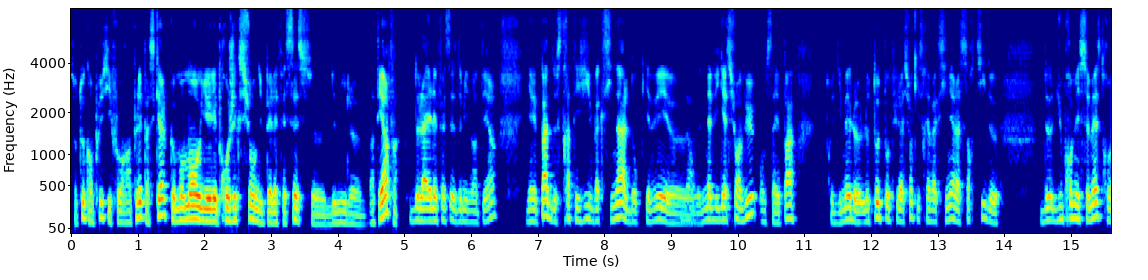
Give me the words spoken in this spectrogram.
Surtout qu'en plus, il faut rappeler, Pascal, qu'au moment où il y a eu les projections du PLFSS 2021, euh, enfin, de la LFSS 2021, il n'y avait pas de stratégie vaccinale, donc il y avait euh, navigation à vue, on ne savait pas, entre guillemets, le, taux de population qui serait vacciné à la sortie de, de, du premier semestre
